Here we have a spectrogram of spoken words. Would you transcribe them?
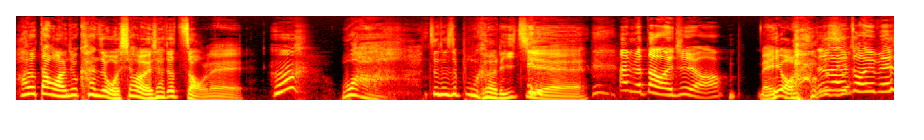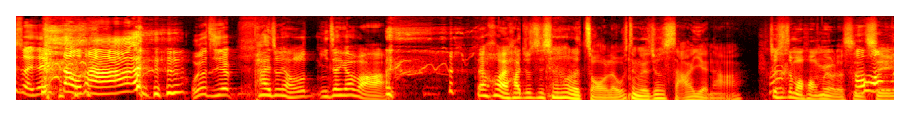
他就倒完就看着我笑了一下就走了。欸，蛤哇，真的是不可理解。他没有倒回去哦？没有，就是在装一杯水在倒他。我就直接拍桌想说你在干嘛？但后来他就是悄悄的走了，我整个就是傻眼啊。就是这么荒谬的事情，好荒谬！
